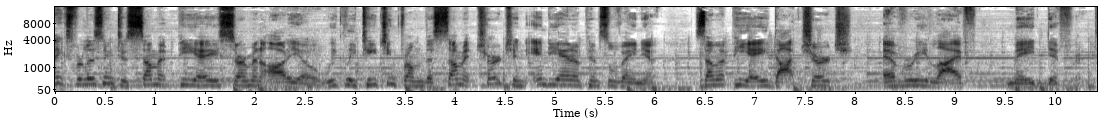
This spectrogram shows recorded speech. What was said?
Thanks for listening to Summit PA Sermon Audio, weekly teaching from the Summit Church in Indiana, Pennsylvania. SummitPA.church, every life made different.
